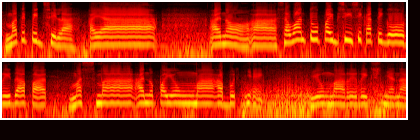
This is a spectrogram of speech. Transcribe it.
Matipid sila. Kaya ano ah, sa 125cc category dapat mas ma ano pa yung maabot niya eh. Yung ma-reach niya na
